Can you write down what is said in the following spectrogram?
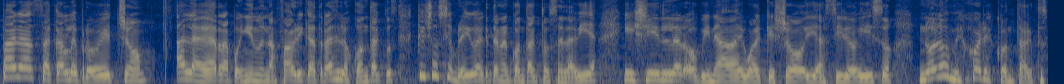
para sacarle provecho a la guerra poniendo una fábrica a través de los contactos, que yo siempre iba a tener contactos en la vida, y Schindler opinaba igual que yo y así lo hizo. No los mejores contactos,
